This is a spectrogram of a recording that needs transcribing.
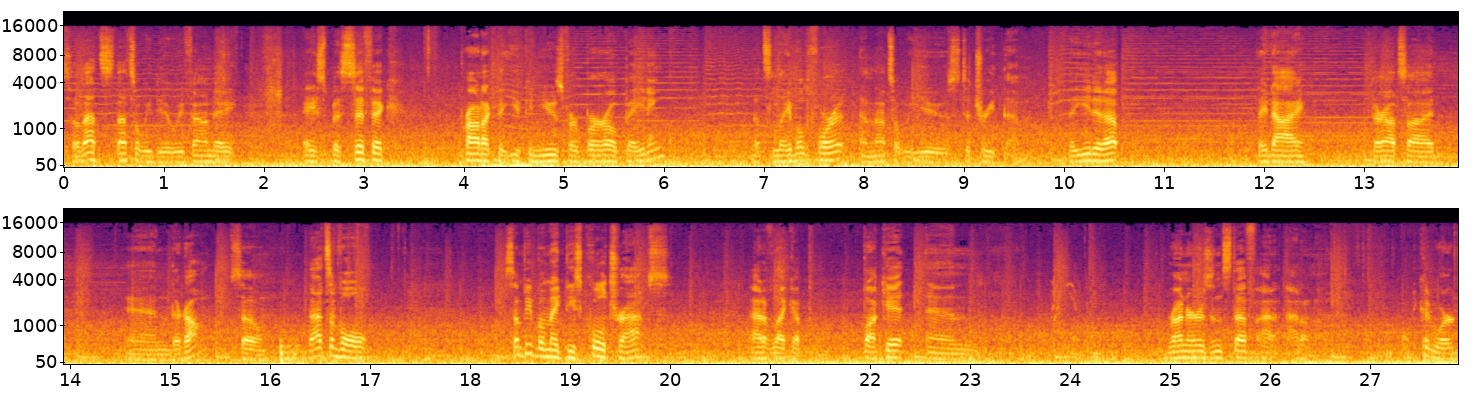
So that's that's what we do. We found a a specific product that you can use for burrow baiting that's labeled for it, and that's what we use to treat them. They eat it up, they die, they're outside, and they're gone. So that's a vole. Some people make these cool traps out of like a bucket and runners and stuff. I, I don't know. It could work.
